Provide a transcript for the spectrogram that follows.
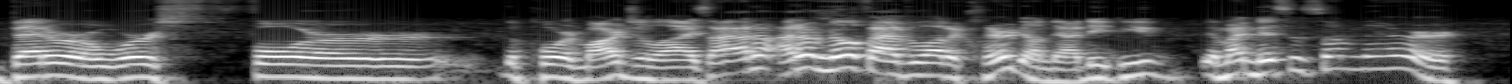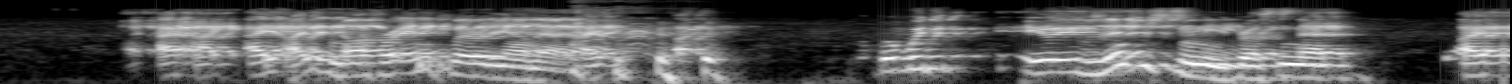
better or worse for the poor and marginalized. I don't I don't know if I have a lot of clarity on that. Do, do you am I missing something there? Or? I, I, I didn't offer any clarity on that. I, I, but which, it was interesting to me, Preston, that I,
